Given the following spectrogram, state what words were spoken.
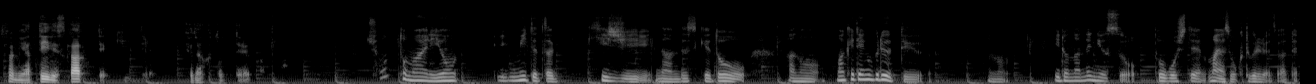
そういうのやっていいですかって聞いて、許諾取ってれば。ちょっと前によ見てた記事なんですけど、あの、マーケティングブリューっていう、あの、いろんなね、ニュースを統合して毎朝送ってくれるやつがあって、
